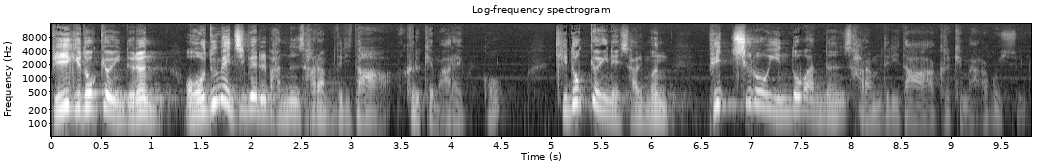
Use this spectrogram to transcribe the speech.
비기독교인들은 어둠의 지배를 받는 사람들이다. 그렇게 말하고 있고, 기독교인의 삶은 빛으로 인도받는 사람들이다. 그렇게 말하고 있습니다.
